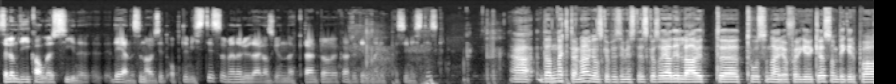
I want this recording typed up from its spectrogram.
Selv om de kaller sine, det ene scenarioet sitt optimistisk, så mener du det er ganske nøkternt og kanskje til og med litt pessimistisk? Ja, Den nøkterne er ganske pessimistisk. Altså, ja, de la ut uh, to scenarioer forrige uke som bygger på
